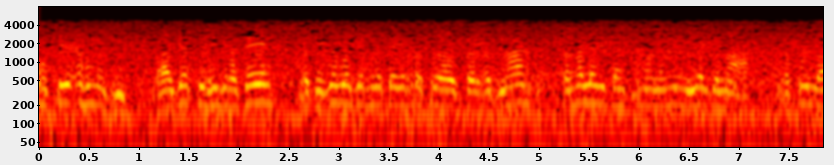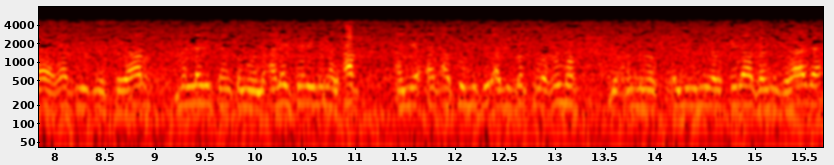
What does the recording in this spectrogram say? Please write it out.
أطيعهم فيه وهاجرت الهجرتين وتزوج ابنتي الرسول عثمان فما الذي تنقمون مني يا جماعة؟ يقول لها ابي بن الخيار. ما الذي تنقمون؟ أليس لي من الحق أن أن أكون مثل أبي بكر وعمر؟ من الخلافة مثل هذا.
